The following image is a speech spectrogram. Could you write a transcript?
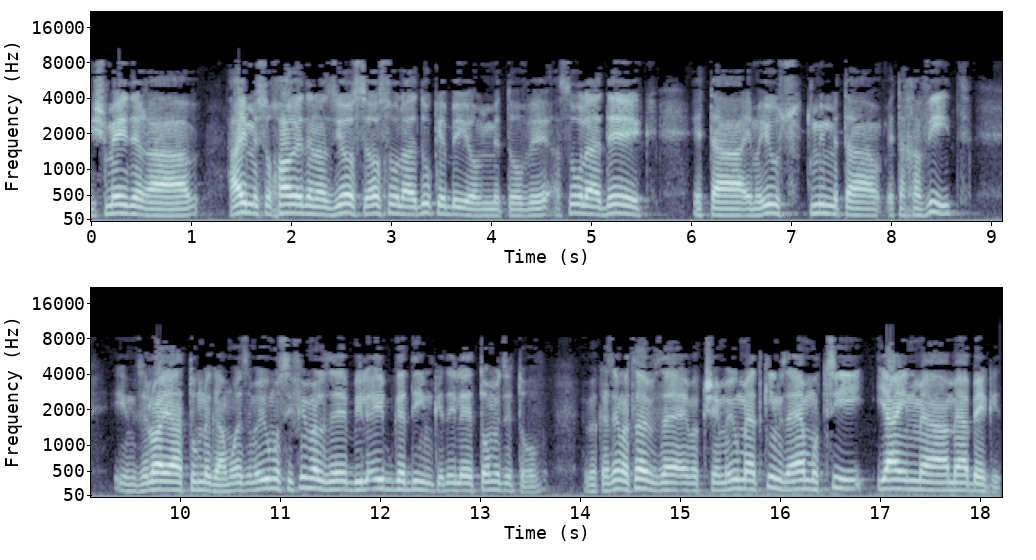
משמי דרב, היי מסוחר עדן אז יוסי, אסור להדוקה ביום מתו, ואסור להדק ה... הם היו סותמים את, ה... את החבית, אם זה לא היה אטום לגמרי, אז הם היו מוסיפים על זה בלעי בגדים כדי לאטום את זה טוב. ובכזה מצב, זה, כשהם היו מהתקים, זה היה מוציא יין מה, מהבגד.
